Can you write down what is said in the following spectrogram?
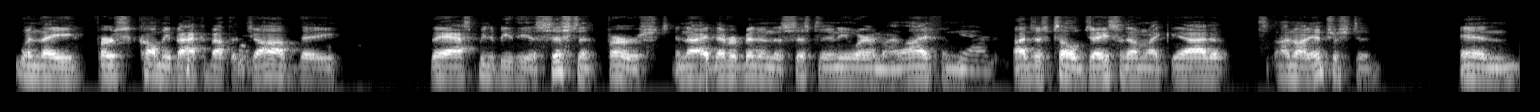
when they first called me back about the job, they they asked me to be the assistant first, and I had never been an assistant anywhere in my life. And yeah. I just told Jason, I'm like, yeah, I am not interested. And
